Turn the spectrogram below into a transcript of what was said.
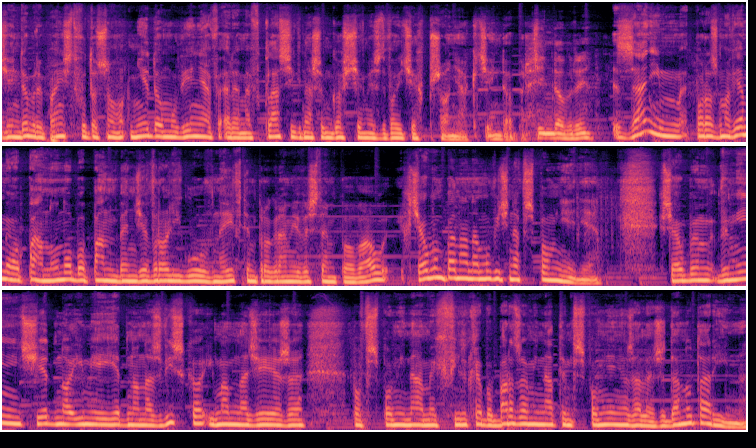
Dzień dobry Państwu, to są Niedomówienia w RMF Classic. Naszym gościem jest Wojciech Przoniak. Dzień dobry. Dzień dobry. Zanim porozmawiamy o Panu, no bo Pan będzie w roli głównej w tym programie występował, chciałbym Pana namówić na wspomnienie. Chciałbym wymienić jedno imię i jedno nazwisko i mam nadzieję, że powspominamy chwilkę, bo bardzo mi na tym wspomnieniu zależy. Danuta Rin.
